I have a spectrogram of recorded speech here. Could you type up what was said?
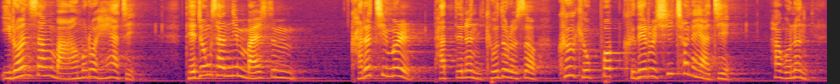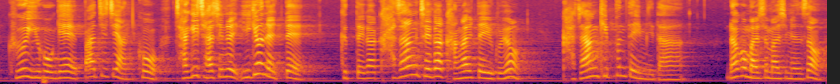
이론상 마음으로 해야지. 대종사님 말씀 가르침을 받드는 교도로서 그 교법 그대로 실천해야지 하고는 그 유혹에 빠지지 않고 자기 자신을 이겨낼 때 그때가 가장 제가 강할 때이고요. 가장 기쁜 때입니다. 라고 말씀하시면서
